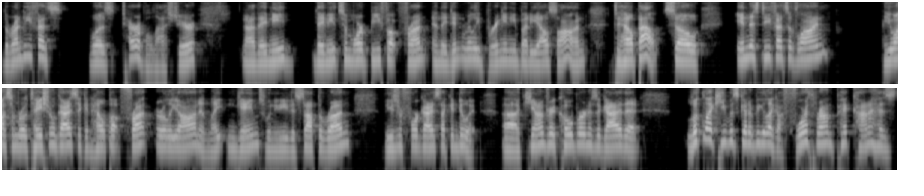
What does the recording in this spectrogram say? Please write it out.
The run defense was terrible last year. Uh, they need they need some more beef up front, and they didn't really bring anybody else on to help out. So, in this defensive line, you want some rotational guys that can help up front early on and late in games when you need to stop the run. These are four guys that can do it. Uh, Keondre Coburn is a guy that looked like he was going to be like a fourth round pick, kind of has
